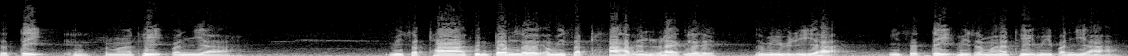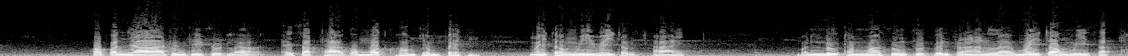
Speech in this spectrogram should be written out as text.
สสติ สมาธิปัญญา มีศรัทธาขึ้นต้นเลย เอามีศรัทธาเป็นแรกเลย แล้วมีวิริยะ มีสติ มีสมาธิ มีปัญญา พอปัญญาถึงที่สุดแล้ว ไอ้ศรัทธาก็หมดความจำเป็น ไม่ต้องมีไม่ต้องใช้บรรลุธรรมะสูงสุดเป็นพระอรหันต์แล้ว ไม่ต้องมีศรัทธ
